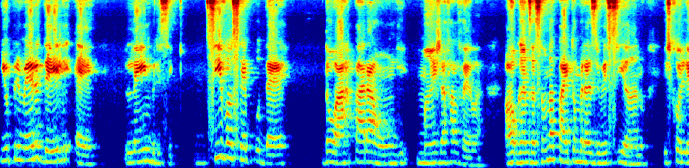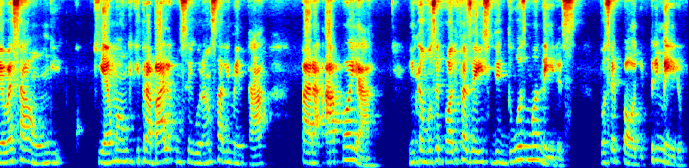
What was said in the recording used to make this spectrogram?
E o primeiro dele é: lembre-se, se você puder, doar para a ONG Mães da Favela. A organização da Python Brasil esse ano escolheu essa ONG, que é uma ONG que trabalha com segurança alimentar, para apoiar. Então, você pode fazer isso de duas maneiras. Você pode, primeiro,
